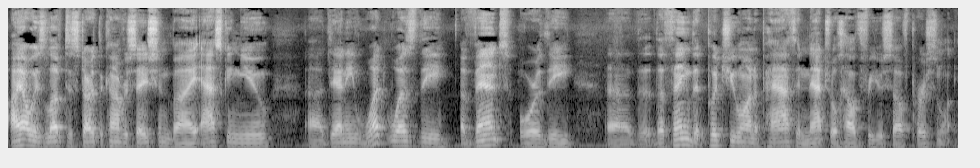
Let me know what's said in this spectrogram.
I always love to start the conversation by asking you, uh, Danny, what was the event or the, uh, the the thing that put you on a path in natural health for yourself personally?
